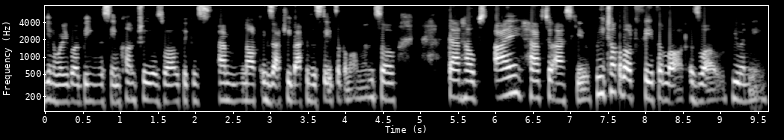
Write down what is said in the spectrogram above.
you know, worry about being in the same country as well because I'm not exactly back in the States at the moment. So that helps. I have to ask you, we talk about faith a lot as well, you and me.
